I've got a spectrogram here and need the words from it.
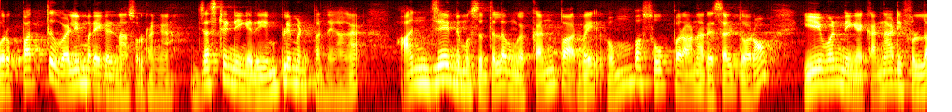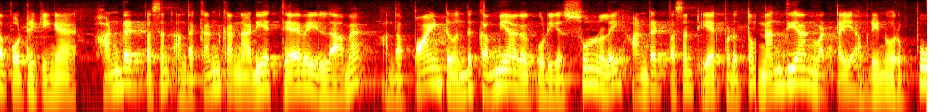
ஒரு பத்து வழிமுறைகள் நான் சொல்கிறேங்க ஜஸ்ட்டு நீங்கள் இதை இம்ப்ளிமெண்ட் பண்ணுங்க. அஞ்சே நிமிஷத்தில் உங்கள் கண் பார்வை ரொம்ப சூப்பரான ரிசல்ட் வரும். ஈவன் நீங்கள் கண்ணாடி ஃபுல்லாக போட்டிருக்கீங்க. ஹண்ட்ரட் பர்சன்ட் அந்த கண் கண்ணாடியே தேவையில்லாமல் அந்த பாயிண்ட் வந்து கம்மியாகக்கூடிய சூழ்நிலை ஹண்ட்ரட் பர்சன்ட் ஏற்படுத்தும். நந்தியான் வட்டை அப்படின்னு ஒரு பூ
